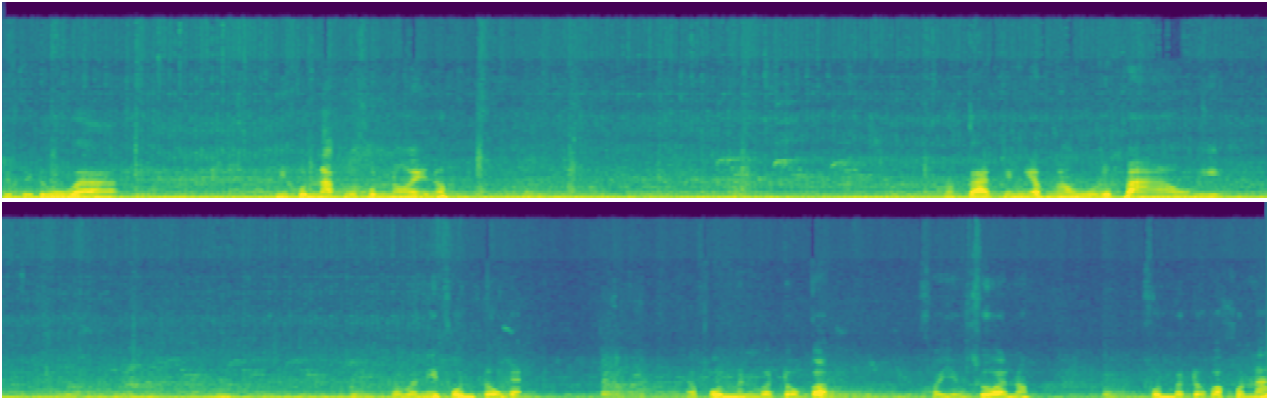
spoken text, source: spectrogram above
จะไปดูว่า มีคนนักหรือคนน้อยเนาะ อา กาศจะเงียบเงาหรือเปล่าอีกแต่วันนี้ฝนตกอะถ้าฝนมันบ่ตกอะคอยยังส่วนเนาะฝนบ่ตกก็คนนั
